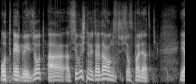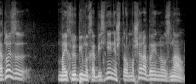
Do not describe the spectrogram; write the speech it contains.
от эго идет, а от Всевышнего, и тогда он все в порядке. И одно из моих любимых объяснений, что Муше Рабейну знал,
